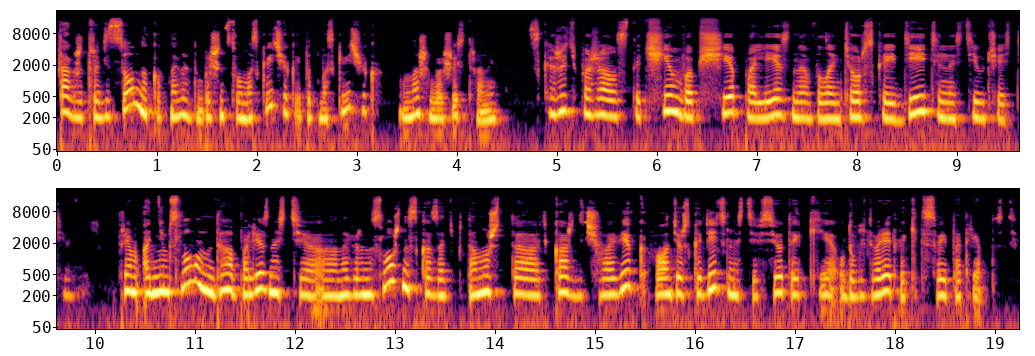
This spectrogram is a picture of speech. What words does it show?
также традиционно, как, наверное, большинство москвичек и подмосквичек нашей большой страны. Скажите, пожалуйста, чем вообще полезна волонтерская деятельность и участие в ней? Прям одним словом, да, полезности, э, наверное, сложно сказать, потому что каждый человек в волонтерской деятельности все-таки удовлетворяет какие-то свои потребности.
